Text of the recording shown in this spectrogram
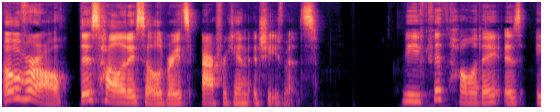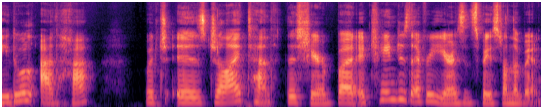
Overall, this holiday celebrates African achievements. The fifth holiday is Eidul Adha, which is July 10th this year, but it changes every year as it's based on the moon.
